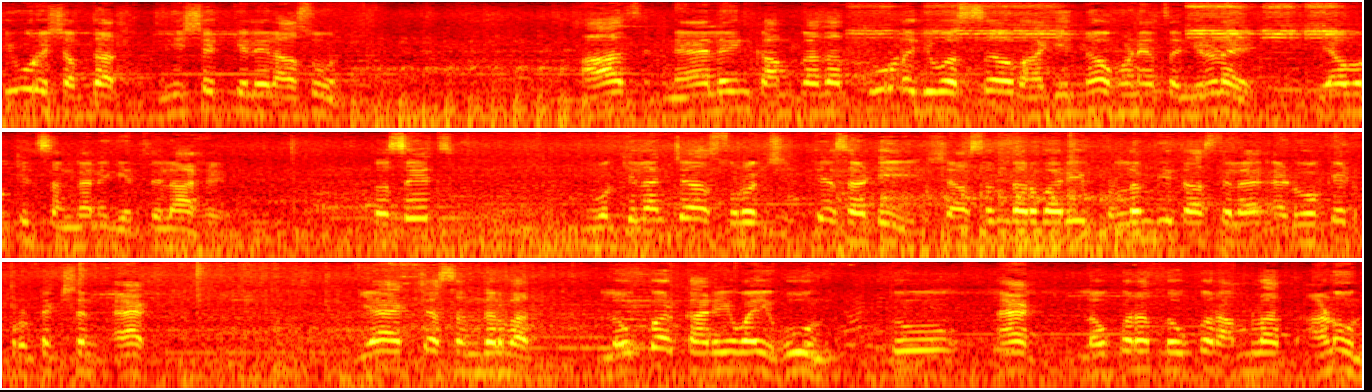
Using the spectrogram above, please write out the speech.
तीव्र शब्दात निषेध केलेला असून आज न्यायालयीन कामकाजात पूर्ण दिवस सहभागी न होण्याचा निर्णय या वकील संघाने घेतलेला आहे. तसेच वकिलांच्या सुरक्षिततेसाठी शासन दरबारी प्रलंबित असलेला ॲडव्होकेट प्रोटेक्शन ॲक्ट या ॲक्टच्या संदर्भात लवकर कार्यवाही होऊन तो ॲक्ट लवकरात लवकर अंमलात आणून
